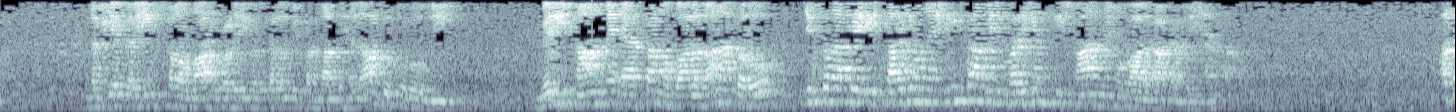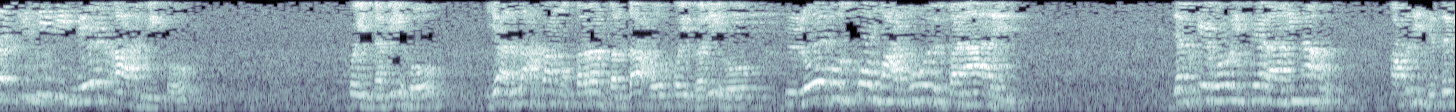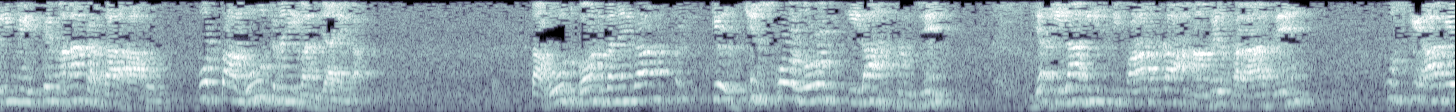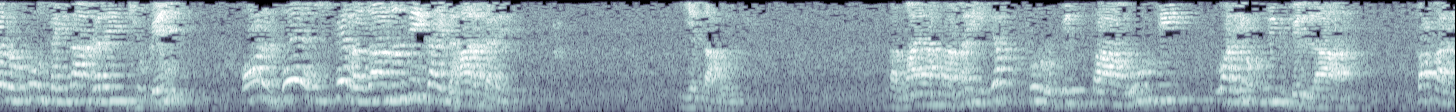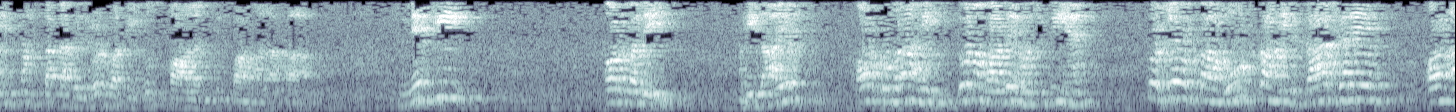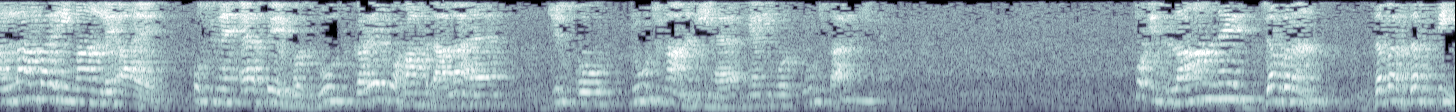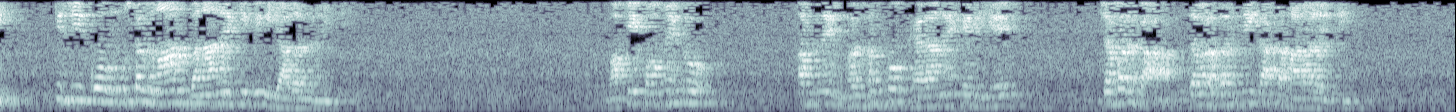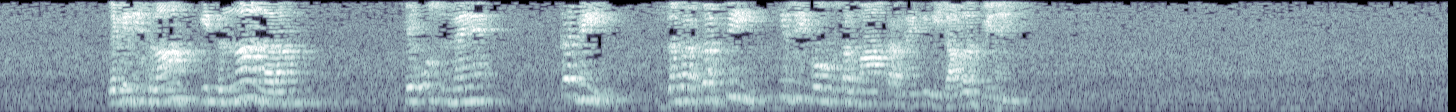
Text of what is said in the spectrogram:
نبی کریم صلی اللہ علیہ وسلم بھی فرماتے ہیں، لا تو شروع نہیں میری شان میں ایسا مبالغہ نہ کرو جس طرح کے عیسائیوں نے عیسا بن مریم کی شان میں مبالغہ کر لیا تھا۔ اگر کسی بھی نیک آدمی کو کوئی نبی ہو یا اللہ کا مقرر بندہ ہو، کوئی بری ہو، لوگ اس کو معبود بنا دیں۔ جبکہ وہ اس سے راضی نہ ہو، اپنی زندگی میں اس سے منع کرتا رہا ہو، وہ تابوت نہیں بن جائے گا۔ تابوت کون بنے گا؟ کہ جس کو لوگ الہ سمجھیں یا الہی صفات کا حامل قرار دیں، اس کے آگے رکو سجدہ کریں، جھکیں اور وہ اس پہ رضامندی کا اظہار کرے۔ یہ تابوت فرمایا فرمائی جب پور بتاوتی و یقین بلّہ سفر اسم تک اس پالن پالا نیکی اور بدی، ہدایت اور گمراہی دونوں واضح ہو چکی ہیں۔ تو جو تابوت کا انکار کرے اور اللہ پر ایمان لے آئے اس نے ایسے مضبوط کرے کو ہاتھ ڈالا ہے جس کو ٹوٹنا نہیں ہے یعنی وہ ٹوٹتا نہیں ہے۔ تو اسلام نے جبرن زبردستی کسی کو مسلمان بنانے کی بھی اجازت نہیں دی۔ باقی قومیں تو اپنے مذہب کو پھیلانے کے لیے جبر کا، زبردستی کا سہارا لیتی۔ ہیں لیکن اسلام اتنا نرم کہ اس میں کبھی زبردستی کسی کو مسلمان کرنے کی اجازت بھی نہیں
